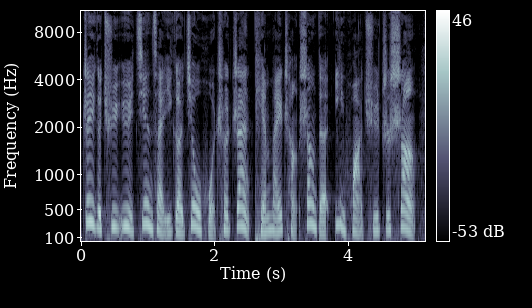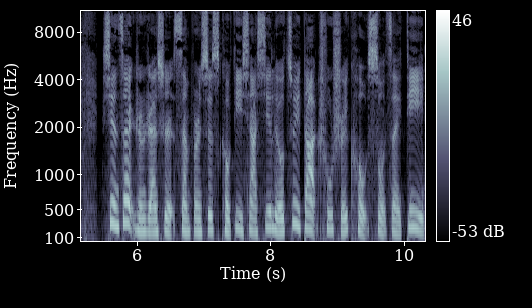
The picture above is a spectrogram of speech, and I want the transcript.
这个区域建在一个旧火车站填埋场上的异化区之上，现在仍然是 San Francisco 地下溪流最大出水口所在地。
